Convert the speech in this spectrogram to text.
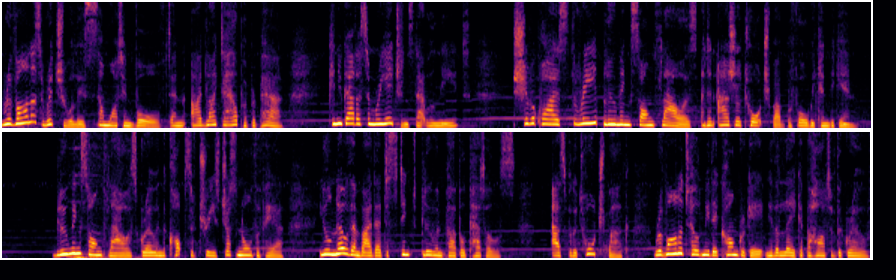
Ravana's ritual is somewhat involved, and I'd like to help her prepare. Can you gather some reagents that we'll need? She requires three blooming song flowers and an azure torchbug before we can begin. Blooming song flowers grow in the copse of trees just north of here. You'll know them by their distinct blue and purple petals. As for the torchbug, Ravana told me they congregate near the lake at the heart of the grove.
